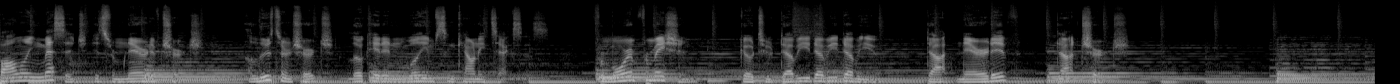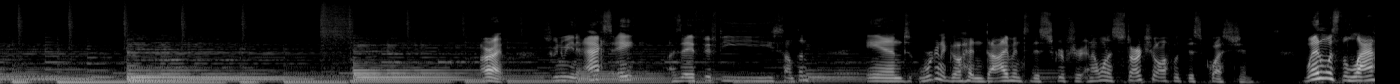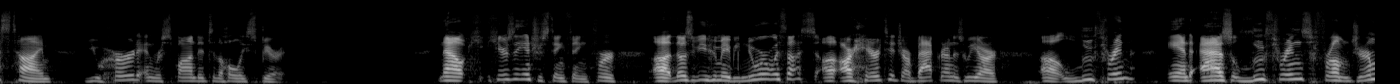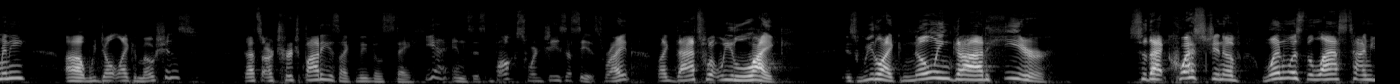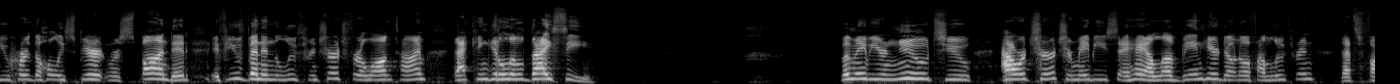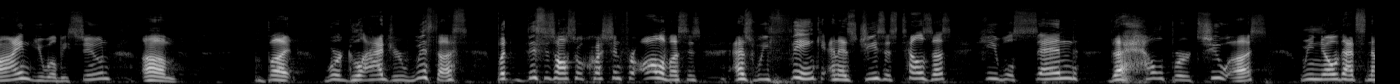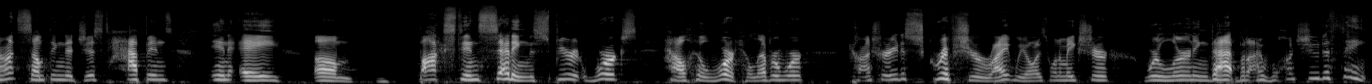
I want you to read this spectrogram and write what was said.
following message is from Narrative Church, a Lutheran church located in Williamson County, Texas. For more information, go to www.narrative.church. All right, so we're going to be in Acts 8, Isaiah 50 something, and we're going to go ahead and dive into this scripture. And I want to start you off with this question When was the last time you heard and responded to the Holy Spirit? Now, here's the interesting thing for uh, those of you who may be newer with us, uh, our heritage, our background is we are uh, Lutheran, and as Lutherans from Germany, uh, we don't like emotions. That's our church body is like we will stay here in this box where Jesus is, right? Like that's what we like. Is we like knowing God here. So that question of when was the last time you heard the Holy Spirit and responded, if you've been in the Lutheran church for a long time, that can get a little dicey. But maybe you're new to our church, or maybe you say, hey, I love being here, don't know if I'm Lutheran. That's fine. You will be soon. Um, but we're glad you're with us but this is also a question for all of us is as we think and as Jesus tells us he will send the helper to us, we know that's not something that just happens in a um, boxed in setting. The Spirit works how he'll work. He'll never work contrary to Scripture, right? We always want to make sure we're learning that. But I want you to think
